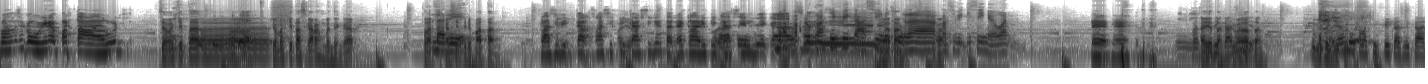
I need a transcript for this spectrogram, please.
Masa ngomonginnya 4 tahun? Coba kita Eh, coba kita sekarang mendengar klarifikasi Dari- dari Patan. Klasifika, klasifikasinya tadi eh klarifikasi. Klasifikasi. Klasifikasi klasifikasi hewan. Eh, eh. Ayo Tan, klasifikasi gimana? Tan? Bisa Saya gitu. Tan? mengklasifikasikan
